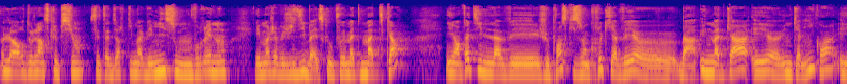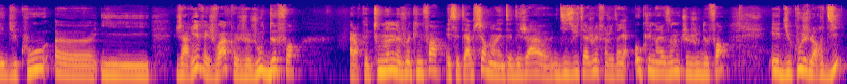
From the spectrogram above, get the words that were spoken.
lors de l'inscription, c'est-à-dire qu'il m'avait mis sous mon vrai nom et moi j'avais juste dit bah est-ce que vous pouvez mettre Matka? Et en fait, ils l'avaient, je pense qu'ils ont cru qu'il y avait euh, bah, une Matka et euh, une Camille, quoi. Et du coup, euh, j'arrive et je vois que je joue deux fois. Alors que tout le monde ne jouait qu'une fois. Et c'était absurde, on était déjà 18 euh, à jouer. Enfin, je veux dire, il n'y a aucune raison que je joue deux fois. Et du coup, je leur dis,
